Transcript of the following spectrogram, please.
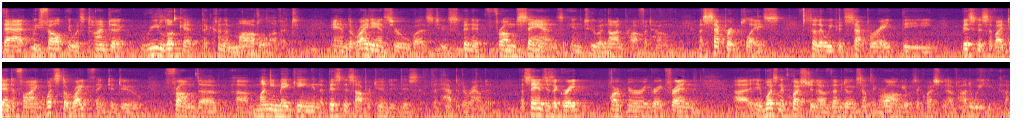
that we felt it was time to relook at the kind of model of it. And the right answer was to spin it from SANS into a nonprofit home, a separate place so that we could separate the business of identifying what's the right thing to do from the uh, money making and the business opportunities that happen around it. Now, SANS is a great partner and great friend. Uh, it wasn't a question of them doing something wrong. It was a question of how do we uh,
